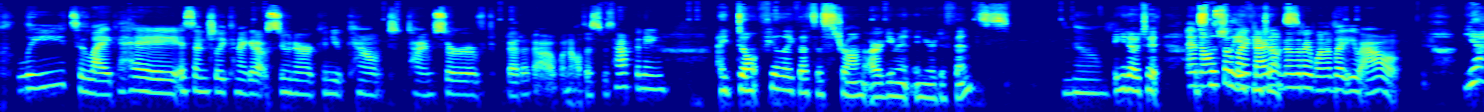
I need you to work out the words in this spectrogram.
plea to like hey essentially can i get out sooner? Can you count time served? Da da da when all this was happening. I don't feel like that's a strong argument in your defense. no. You know, to and also like i don't know that i want to let you out. Yeah,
